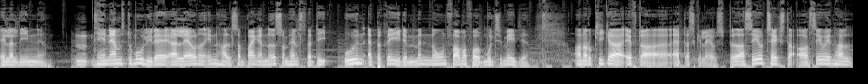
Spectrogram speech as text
eller lignende. Mm, det er nærmest umuligt i dag at lave noget indhold, som bringer noget som helst værdi, uden at berige det med nogen former for multimedie. Og når du kigger efter, at der skal laves bedre SEO-tekster og SEO-indhold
